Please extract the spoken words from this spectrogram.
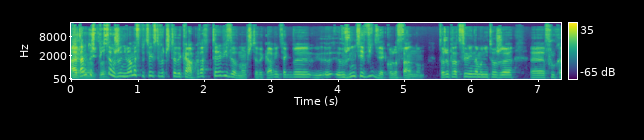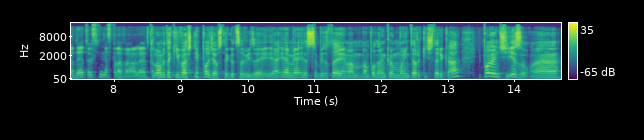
Ale tam no ktoś to- pisał, że nie mamy specjalistów od 4K. Akurat telewizor mam 4K, więc jakby y, różnicę widzę kolosalną. To, że pracuję na monitorze e, Full HD, to jest inna sprawa, ale To mamy taki właśnie podział z tego, co widzę. Ja, ja, ja sobie tutaj mam, mam pod ręką monitorki 4K i powiem ci, Jezu, e,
